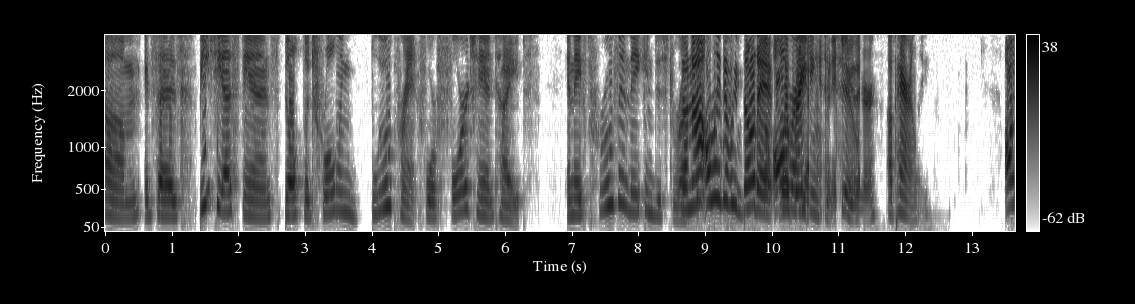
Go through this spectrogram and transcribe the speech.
um it says BTS stands built the trolling blueprint for 4chan types and they've proven they can disrupt So not it. only did we build So it, we're breaking it too. there. Apparently. already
